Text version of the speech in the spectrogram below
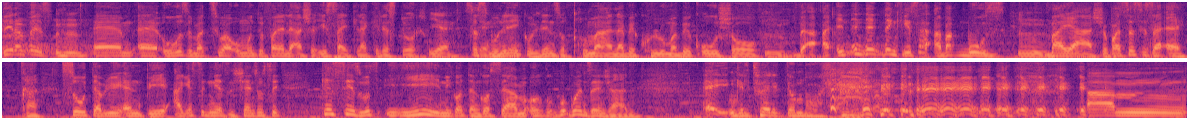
Dira Face em eh ukuze makuthiwa umuntu ufanele asho iside lakhe le story Yeah, sesibonile inkundleni zokuxhumana bekhuluma bekusho be- a- a- into into engisa abakubuzi bayasho but sesisa eh cha su WNB ake sikunikeze chance ukuthi ke size ukuthi yini kodwa inkosi yami? O- ku- kwenze njani? Hey ngilithwele idombolo. um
